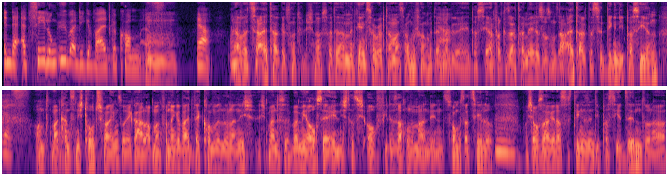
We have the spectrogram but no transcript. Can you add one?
in der Erzählung über die Gewalt gekommen ist. Mhm. Ja. Und ja, weil es der Alltag ist natürlich. Ne? Das hat ja mit Gangster-Rap damals angefangen mit Ja. NWA, dass sie einfach gesagt haben, ey, das ist unser Alltag, das sind Dinge, die passieren. yes. Und man kann es nicht totschweigen, so egal, ob man von der Gewalt wegkommen will oder nicht. Ich meine, es ist bei mir auch sehr ähnlich, dass ich auch viele Sachen immer in den Songs erzähle, wo ich auch sage, dass es Dinge sind, die passiert sind oder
